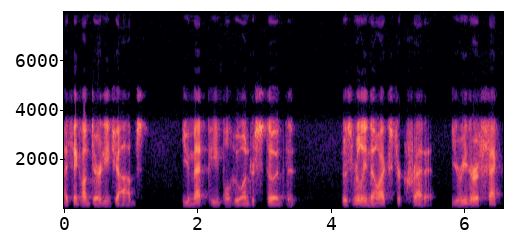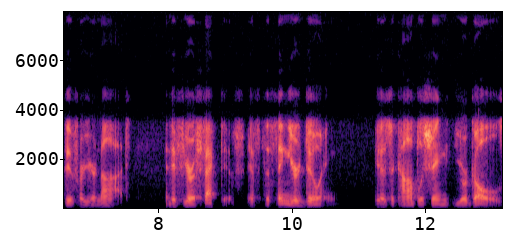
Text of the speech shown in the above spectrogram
I think on dirty jobs, you met people who understood that there's really no extra credit. You're either effective or you're not. And if you're effective, if the thing you're doing is accomplishing your goals,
